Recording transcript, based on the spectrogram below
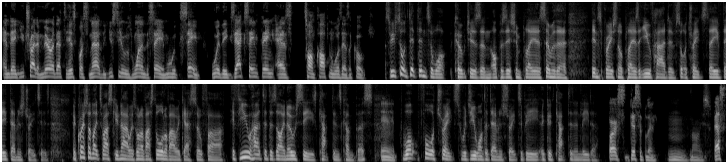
and then you try to mirror that to his personality, you see it was one and the same. We were the same. We were the exact same thing as Tom Coughlin was as a coach. So we've sort of dipped into what coaches and opposition players, some of the inspirational players that you've had of sort of traits they've they've demonstrated. A question I'd like to ask you now is one I've asked all of our guests so far. If you had to design Osi's captain's compass, mm. what four traits would you want to demonstrate to be a good captain and leader? First, discipline. Mm, nice. That's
